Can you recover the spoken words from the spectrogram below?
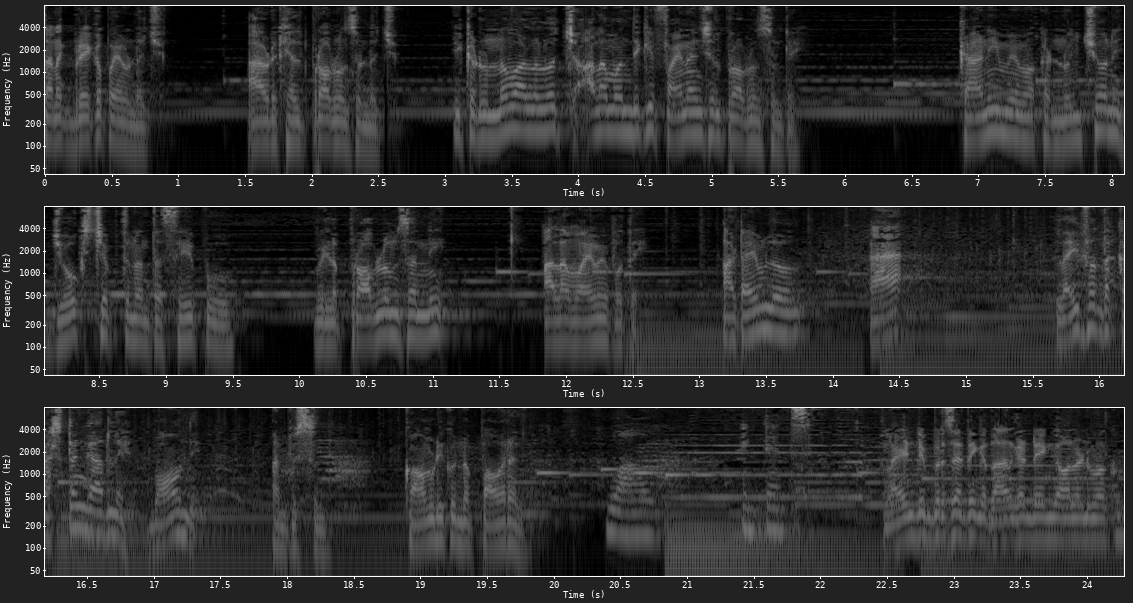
తనకు బ్రేకప్ అయి ఉండొచ్చు. ఆవిడకి హెల్త్ ప్రాబ్లమ్స్ ఉండొచ్చు. ఇక్కడ ఉన్న వాళ్ళలో చాలా మందికి ఫైనాన్షియల్ ప్రాబ్లమ్స్ ఉంటాయి. కానీ మేము అక్కడ నుంచోని జోక్స్ చెప్తున్నంతసేపు వీళ్ళ ప్రాబ్లమ్స్ అన్నీ అలా మాయమైపోతాయి. ఆ టైంలో ఆ లైఫ్ అంత కష్టం కాదులే బాగుంది అనిపిస్తుంది. కామెడీకి ఉన్న పవర్ అది. క్లయింట్ ఇంప్రెస్ అయితే ఇంకా దానికంటే ఏం కావాలండి మాకు?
